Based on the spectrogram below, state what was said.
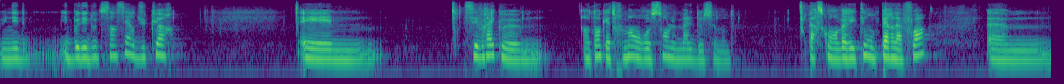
une des doutes sincère du cœur. Et c'est vrai que en tant qu'être humain, on ressent le mal de ce monde. Parce qu'en vérité, on perd la foi euh,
